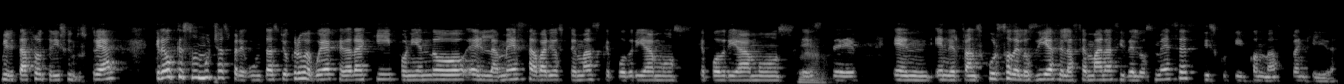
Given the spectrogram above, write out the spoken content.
militar fronterizo industrial? Creo que son muchas preguntas. Yo creo que me voy a quedar aquí poniendo en la mesa varios temas que podríamos, que podríamos este, en, en el transcurso de los días, de las semanas y de los meses discutir con más tranquilidad.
